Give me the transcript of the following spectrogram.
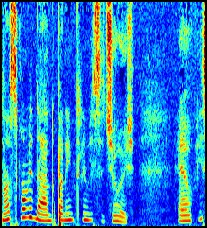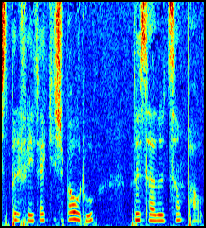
nosso convidado para a entrevista de hoje é o vice-prefeito aqui de Bauru, do Estado de São Paulo,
